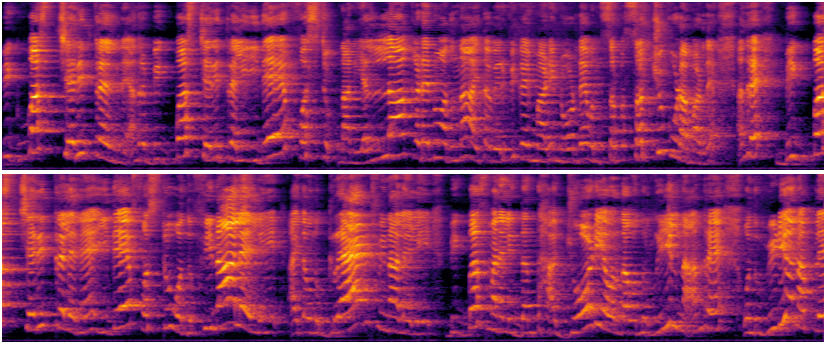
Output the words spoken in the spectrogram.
ಬಿಗ್ ಬಾಸ್ ಚರಿತ್ರೆಯಲ್ಲಿ, ಅಂದ್ರೆ ಬಿಗ್ ಬಾಸ್ ಚರಿತ್ರೆಯಲ್ಲಿ ಇದೇ ಫಸ್ಟ್ ನಾನು ಎಲ್ಲ ಕಡೆನೂ ಅದನ್ನ ಆಯ್ತಾ ವೆರಿಫಿಕೈ ಮಾಡಿ ನೋಡಿದೆ, ಒಂದು ಸ್ವಲ್ಪ ಸರ್ಚು ಕೂಡ ಮಾಡಿದೆ. ಅಂದ್ರೆ ಬಿಗ್ ಬಾಸ್ ಚರಿತ್ರೆಲೇನೆ ಇದೇ ಫಸ್ಟ್ ಒಂದು ಫಿನಾಲೆಯಲ್ಲಿ ಆಯ್ತಾ ಒಂದು ಗ್ರ್ಯಾಂಡ್ ಫಿನಾಲೆಯಲ್ಲಿ ಬಿಗ್ ಬಾಸ್ ಮನೇಲಿ ಇದ್ದಂತಹ ಜೋಡಿ ಅವ್ರದ ಒಂದು ರೀಲ್ನ ಅಂದ್ರೆ ಒಂದು ವಿಡಿಯೋನ ಪ್ಲೇ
